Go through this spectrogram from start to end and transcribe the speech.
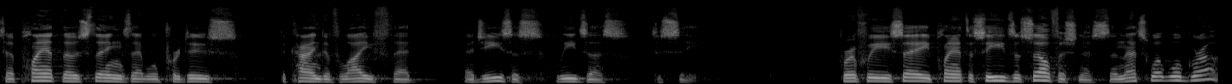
to plant those things that will produce the kind of life that, that Jesus leads us to see. For if we say plant the seeds of selfishness, then that's what will grow.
